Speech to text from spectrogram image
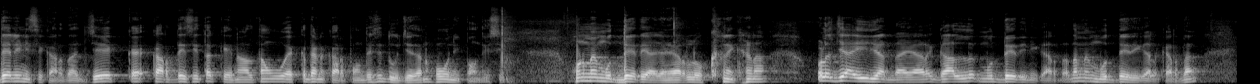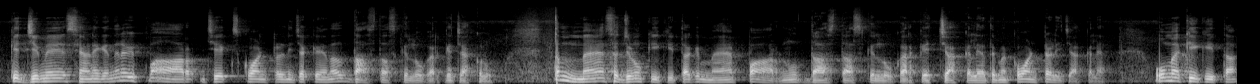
ਦਿਲ ਹੀ ਨਹੀਂ ਸੀ ਕਰਦਾ। ਜੇ ਕ- ਕਰਦੇ ਸੀ ਧੱਕੇ ਨਾਲ ਤਾਂ ਉਹ ਇੱਕ ਦਿਨ ਕਰ ਪਾਉਂਦੇ ਸੀ, ਦੂਜੇ ਦਿਨ ਹੋ ਨਹੀਂ ਪਾਉਂਦੀ ਸੀ। ਹੁਣ ਮੈਂ ਮੁੱਦੇ ਤੇ ਆ ਜਾ ਯਾਰ, ਲੋਕਾਂ ਨੇ ਕਹਿਣਾ, ਉਲਝਾਈ ਜਾਂਦਾ ਯਾਰ, ਗੱਲ ਮੁੱਦੇ ਦੀ ਨਹੀਂ ਕਰਦਾ ਤਾਂ ਮੈਂ ਮੁੱਦੇ ਦੀ ਗੱਲ ਕਰਦਾ। ਕਿ ਜਿਵੇਂ ਸਿਆਣੇ ਕਹਿੰਦੇ ਨੇ ਵੀ ਭਾਰ ਜੇ 1 ਕੁਆਂਟਲ ਨਹੀਂ ਚੱਕਿਆ ਜਾਂਦਾ ਤਾਂ 10-10 ਕਿਲੋ ਕਰਕੇ ਚੱਕ ਲਓ। ਤਾਂ ਮੈਂ ਸੱਜਣੋਂ ਕੀ ਕੀਤਾ ਕਿ ਮੈਂ ਭਾਰ ਨੂੰ 10-10 ਕਿਲੋ ਕਰਕੇ ਚੱਕ ਲਿਆ ਤੇ ਮੈਂ ਕੁਆਂਟਲ ਹੀ ਚੱਕ ਲਿਆ। ਉਹ ਮੈਂ ਕੀ ਕੀਤਾ?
